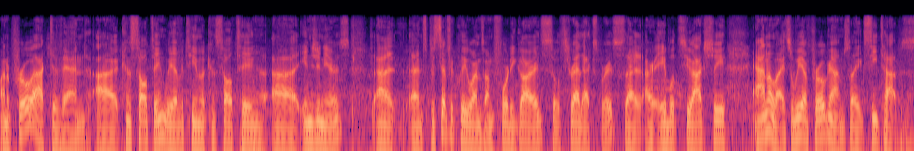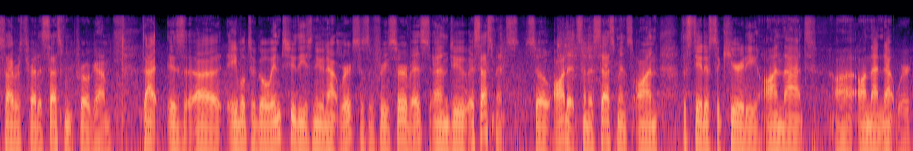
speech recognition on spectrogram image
On a proactive end, uh, consulting, we have a team of consulting uh, engineers, uh, and specifically ones on FortiGuards, so threat experts that are able to actually analyze. So we have programs like CTAP, it's a cyber threat assessment program, that is uh, able to go into these new networks as a free service and do assessments. So audits and assessments on the state of security on that, on that network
